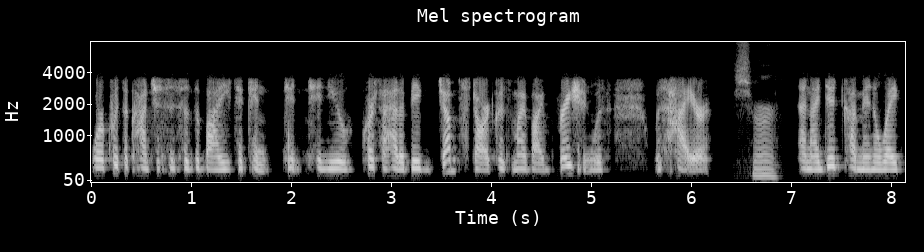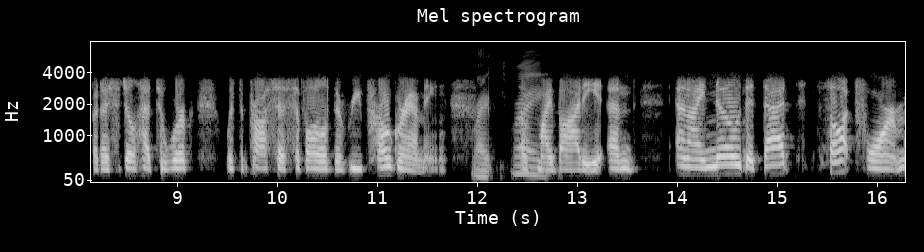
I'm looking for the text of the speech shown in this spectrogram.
work with the consciousness of the body to con- continue. Of course, I had a big jump start because my vibration was was higher Sure. and I did come in awake, but I still had to work with the process of all of the reprogramming Right. Right. of my body, and and I know that that thought form.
